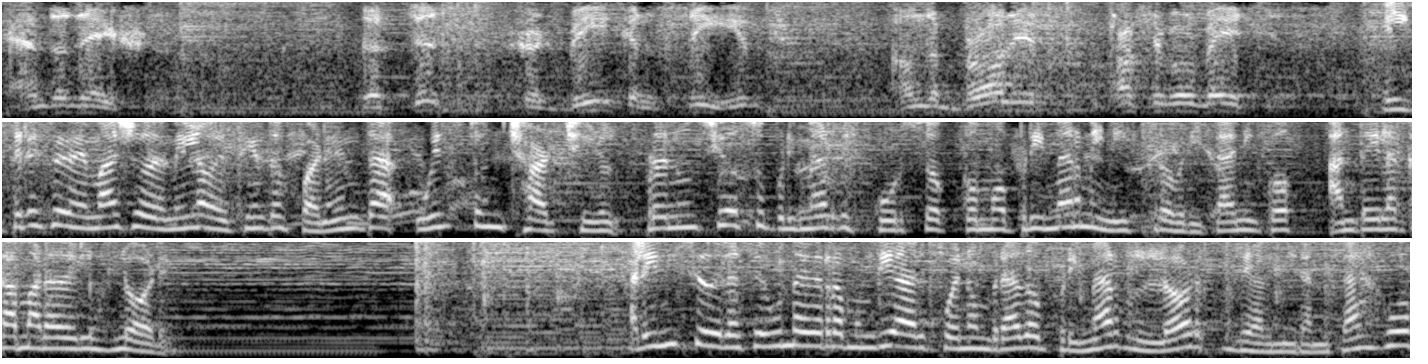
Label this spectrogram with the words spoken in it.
and the nation that this should be conceived on the broadest possible basis. El 13 de mayo de 1940, Winston Churchill pronunció su primer discurso como primer ministro británico ante la Cámara de los Lores. Al inicio de la Segunda Guerra Mundial fue nombrado primer Lord de Almirantazgo,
